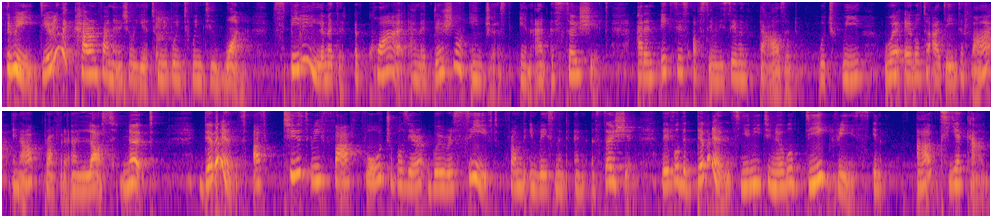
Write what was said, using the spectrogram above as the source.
Three, during the current financial year 20.21, Speedy Limited acquired an additional interest in an associate at an excess of 77,000, which we were able to identify in our profit and loss note. Dividends of 2354000 were received from the investment and associate. Therefore, the dividends you need to know will decrease in our T account.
